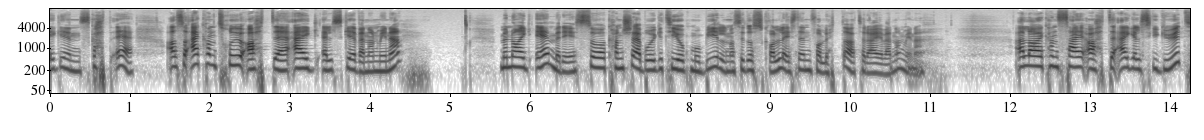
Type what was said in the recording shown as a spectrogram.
egen skatt er. Altså, Jeg kan tro at eh, jeg elsker vennene mine. Men når jeg er med dem, så kanskje jeg bruker tida på mobilen og sitter og scroller istedenfor å lytte til de vennene mine. Eller jeg kan si at jeg elsker Gud,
